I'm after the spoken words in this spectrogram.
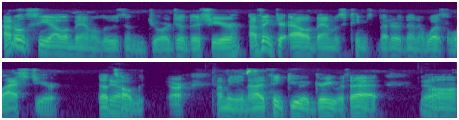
I don't see Alabama losing Georgia this year. I think their Alabama's team's better than it was last year. That's Yeah. how good they are. I mean, I think you agree with that. yeah. Um,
